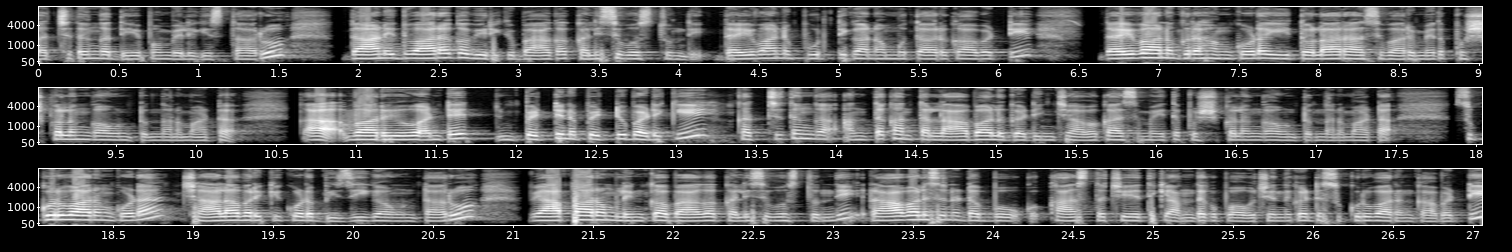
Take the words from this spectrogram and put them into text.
ఖచ్చితంగా దీపం వెలిగిస్తారు. దాని ద్వారాగా వీరికి బాగా కలిసి వస్తుంది. దైవాన్ని పూర్తిగా నమ్ముతారు కాబట్టి దైవానుగ్రహం కూడా ఈ తులారాశి వారి మీద పుష్కలంగా ఉంటుందన్నమాట. వారు అంటే పెట్టిన పెట్టుబడికి ఖచ్చితంగా అంతకంత లాభాలు గడించే అవకాశం అయితే పుష్కలంగా ఉంటుందన్నమాట. శుక్రవారం కూడా చాలా వరకు కూడా బిజీగా ఉంటారు. వ్యాపారంలో ఇంకా బాగా కలిసి వస్తుంది. రావాల్సిన డబ్బు కాస్త చేతికి అందకపోవచ్చు. ఎందుకంటే శుక్రవారం కాబట్టి.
